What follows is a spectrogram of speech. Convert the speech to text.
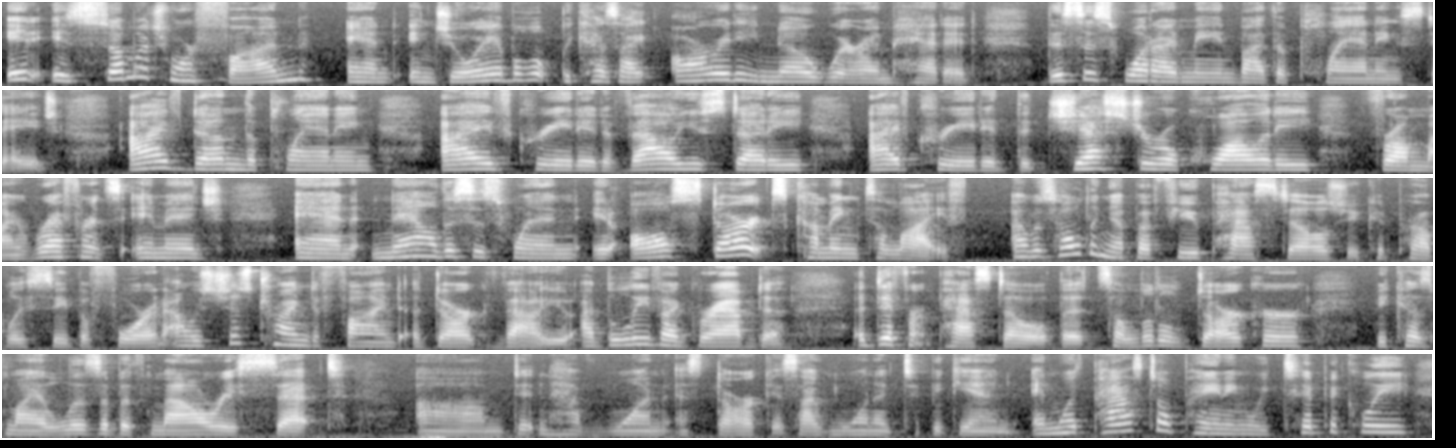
it is so much more fun and enjoyable because I already know where I'm headed. This is what I mean by the planning stage. I've done the planning, I've created a value study, I've created the gestural quality from my reference image, and now this is when it all starts coming to life. I was holding up a few pastels you could probably see before and I was just trying to find a dark value. I believe I grabbed a, a different pastel that's a little darker because my Elizabeth Mowry set um, didn't have one as dark as I wanted to begin. And with pastel painting, we typically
